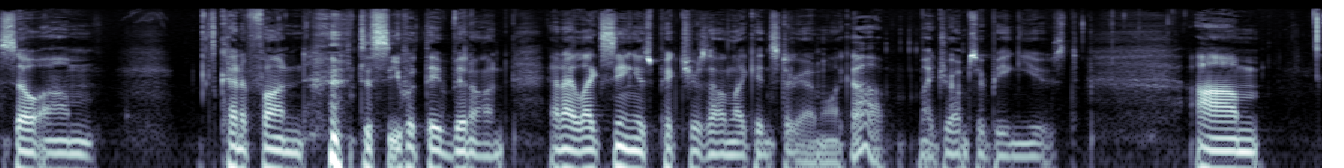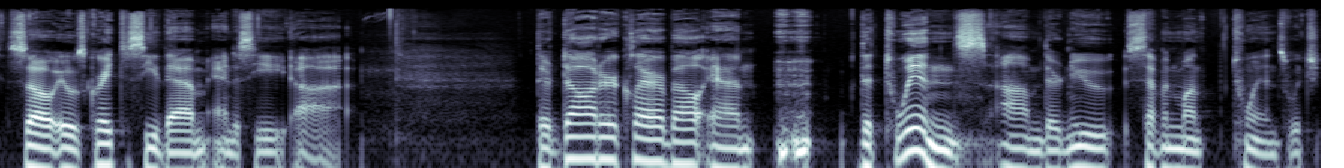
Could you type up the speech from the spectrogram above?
so um, it's kind of fun to see what they've been on, and I like seeing his pictures on like Instagram. I'm like, oh, my drums are being used. Um, so it was great to see them and to see uh, their daughter Clarabelle and the twins, um, their new seven month twins, which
